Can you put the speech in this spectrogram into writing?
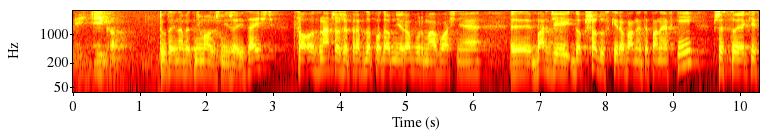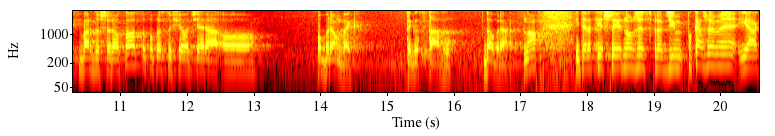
Już dziko. Tutaj nawet nie możesz niżej zejść, co oznacza, że prawdopodobnie robór ma właśnie bardziej do przodu skierowane te panewki, przez co jak jest bardzo szeroko, to po prostu się ociera o obrąbek tego stawu. Dobra, no i teraz jeszcze jedną rzecz sprawdzimy, pokażemy jak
